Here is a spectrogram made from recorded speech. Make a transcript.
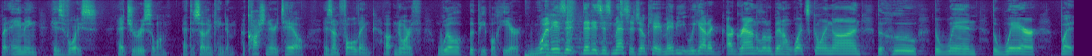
but aiming his voice at Jerusalem, at the southern kingdom. A cautionary tale is unfolding up north. Will the people hear? What is it that is his message? Okay, maybe we got our, our ground a little bit on what's going on, the who, the when, the where, but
